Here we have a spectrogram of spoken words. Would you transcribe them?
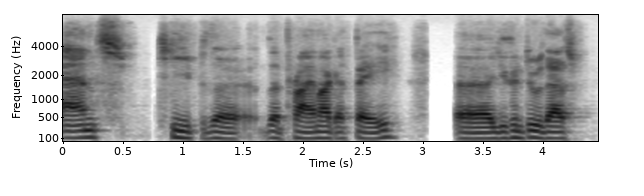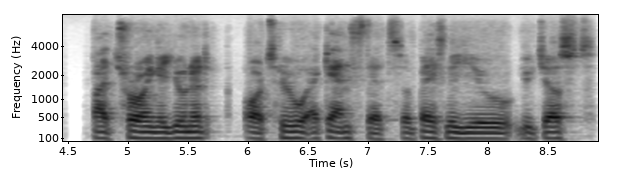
and keep the the Primarch at bay. Uh, you can do that by throwing a unit or two against it. So basically, you you just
